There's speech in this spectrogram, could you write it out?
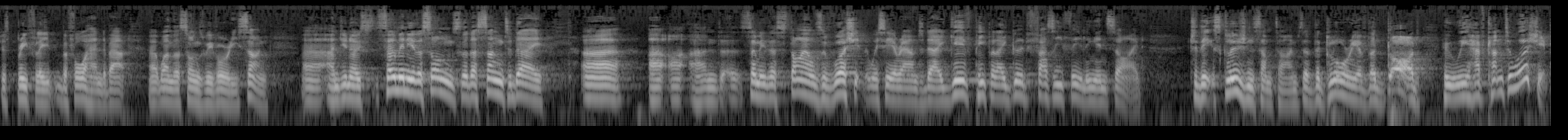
just briefly beforehand about uh, one of the songs we've already sung. Uh, and you know, so many of the songs that are sung today uh, uh, uh, and uh, so many of the styles of worship that we see around today give people a good fuzzy feeling inside, to the exclusion sometimes of the glory of the God who we have come to worship.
